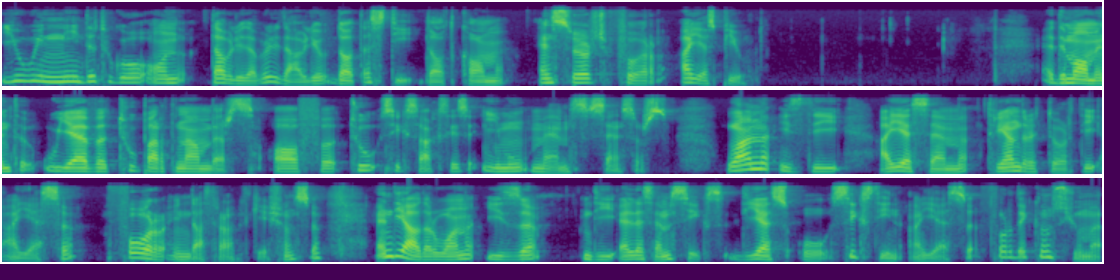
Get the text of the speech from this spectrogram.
you will need to go on www.st.com and search for ISPU. At the moment, we have two part numbers of two 6-axis IMU MEMS sensors. One is the ISM 330IS for industrial applications, and the other one is the LSM6 DSO16IS for the consumer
